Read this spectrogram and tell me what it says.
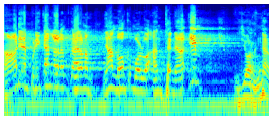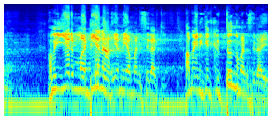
ആടിനെ പിടിക്കാൻ കാരണം കാരണം ഞാൻ നോക്കുമ്പോൾ അന്തനായും അപ്പൊ ഈ ഒരു മടിയനാണ് എന്ന് ഞാൻ മനസ്സിലാക്കി. അപ്പൊ എനിക്ക് കിട്ടുമെന്ന് മനസ്സിലായി.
